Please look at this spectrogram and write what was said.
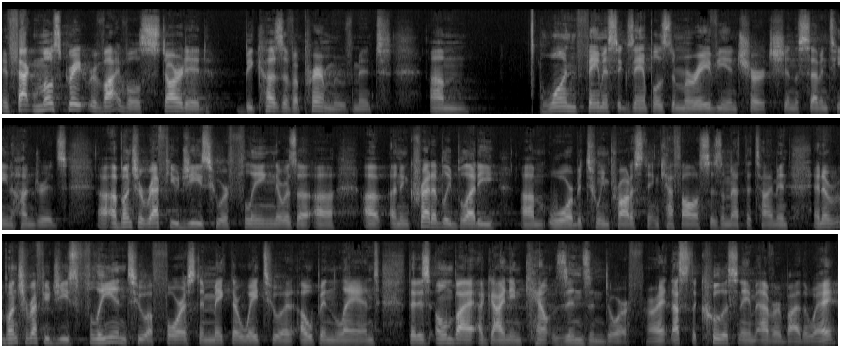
In fact, most great revivals started because of a prayer movement. Um, one famous example is the Moravian Church in the 1700s. Uh, a bunch of refugees who were fleeing. There was a, a, a an incredibly bloody um, war between Protestant and Catholicism at the time. And, and a bunch of refugees flee into a forest and make their way to an open land that is owned by a guy named Count Zinzendorf. All right? That's the coolest name ever, by the way.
